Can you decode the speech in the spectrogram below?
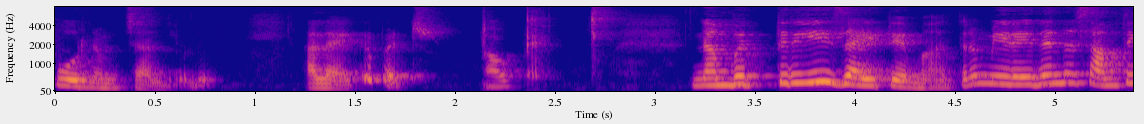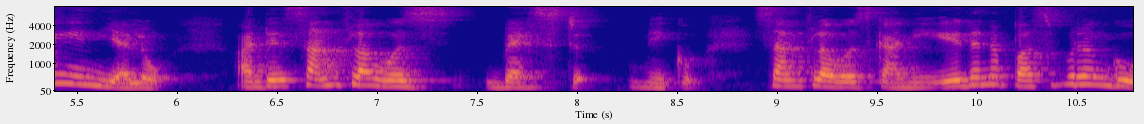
పూర్ణం చంద్రుడు. అలా అయితే బెటర్. ఓకే. నంబర్ త్రీస్ అయితే మాత్రం మీరు ఏదైనా సంథింగ్ ఇన్ ఎల్లో అంటే సన్ఫ్లవర్స్ బెస్ట్ మీకు. సన్ఫ్లవర్స్ కానీ ఏదైనా పసుపు రంగు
